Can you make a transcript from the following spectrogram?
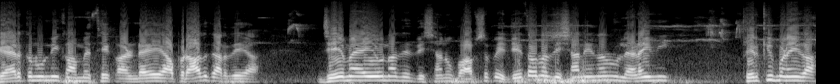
ਗੈਰ ਕਾਨੂੰਨੀ ਕੰਮ ਇੱਥੇ ਕਰਨ ਡਏ ਆ ਅਪਰਾਧ ਕਰਦੇ ਆ, ਜੇ ਮੈਂ ਇਹ ਉਹਨਾਂ ਦੇ ਦਿਸ਼ਾ ਨੂੰ ਵਾਪਸ ਭੇਜੇ, ਤਾਂ ਉਹਨਾਂ ਦੇਸ਼ਾਂ ਨੇ ਇਹਨਾਂ ਨੂੰ ਲੈਣਾ ਹੀ ਨਹੀਂ। ਫਿਰ ਕੀ ਬਣੇਗਾ?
